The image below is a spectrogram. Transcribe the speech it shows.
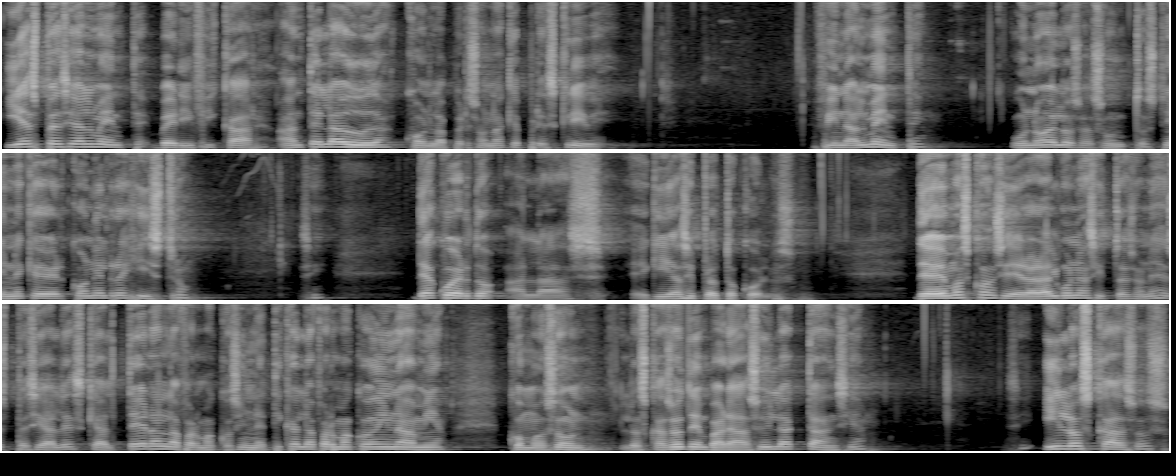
y especialmente verificar ante la duda con la persona que prescribe. Finalmente, uno de los asuntos tiene que ver con el registro, de acuerdo a las guías y protocolos. Debemos considerar algunas situaciones especiales que alteran la farmacocinética y la farmacodinamia, como son los casos de embarazo y lactancia y los casos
